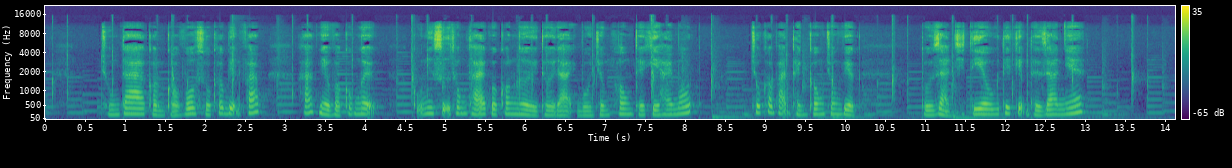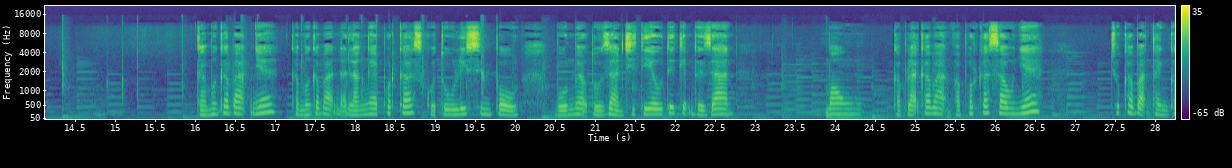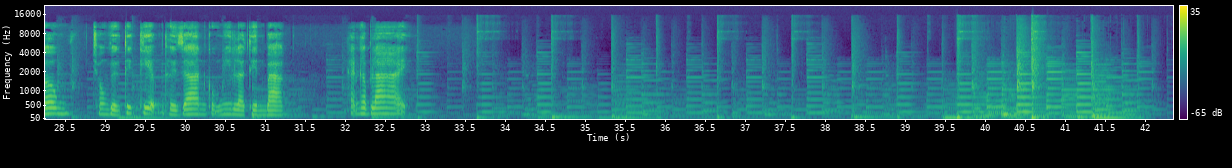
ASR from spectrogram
chúng ta còn có vô số các biện pháp khác nhờ vào công nghệ cũng như sự thông thái của con người thời đại 4.0 thế kỷ 21. Chúc các bạn thành công trong việc tối giản chi tiêu, tiết kiệm thời gian nhé. Cảm ơn các bạn nhé. Cảm ơn các bạn đã lắng nghe podcast của Tu Live Simple, bốn mẹo tối giản chi tiêu, tiết kiệm thời gian. Mong gặp lại các bạn vào podcast sau nhé. Chúc các bạn thành công trong việc tiết kiệm thời gian cũng như là tiền bạc. Hẹn gặp lại.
